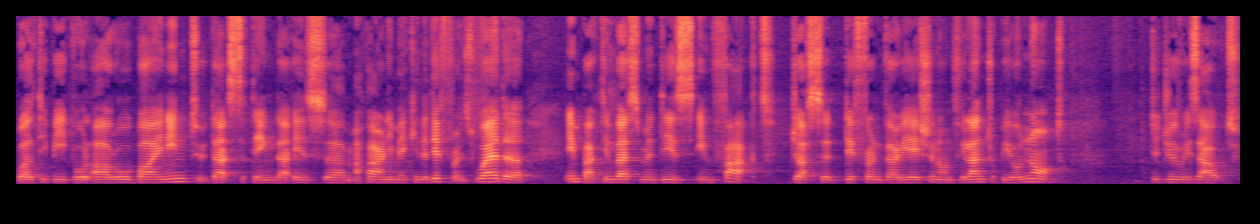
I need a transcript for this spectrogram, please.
wealthy people are all buying into. That's the thing that is um, apparently making a difference. Whether impact investment is in fact just a different variation on philanthropy or not, the jury's out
